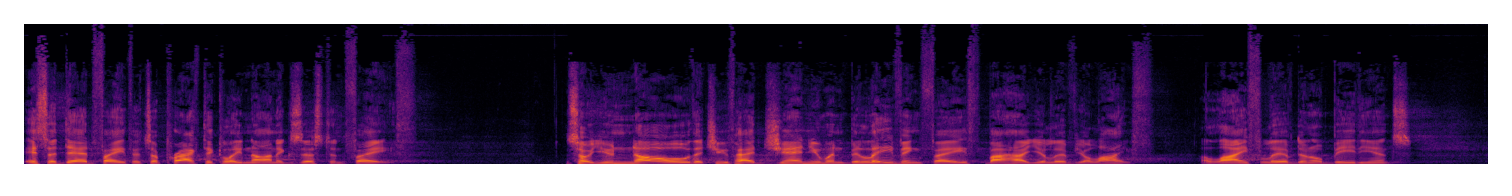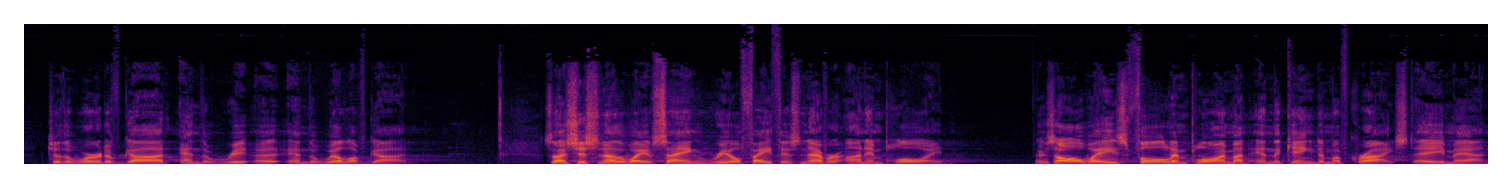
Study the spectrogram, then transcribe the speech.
It's a dead faith. It's a practically non existent faith. So you know that you've had genuine believing faith by how you live your life a life lived in obedience to the Word of God and the, uh, and the will of God. So that's just another way of saying real faith is never unemployed. There's always full employment in the kingdom of Christ. Amen.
